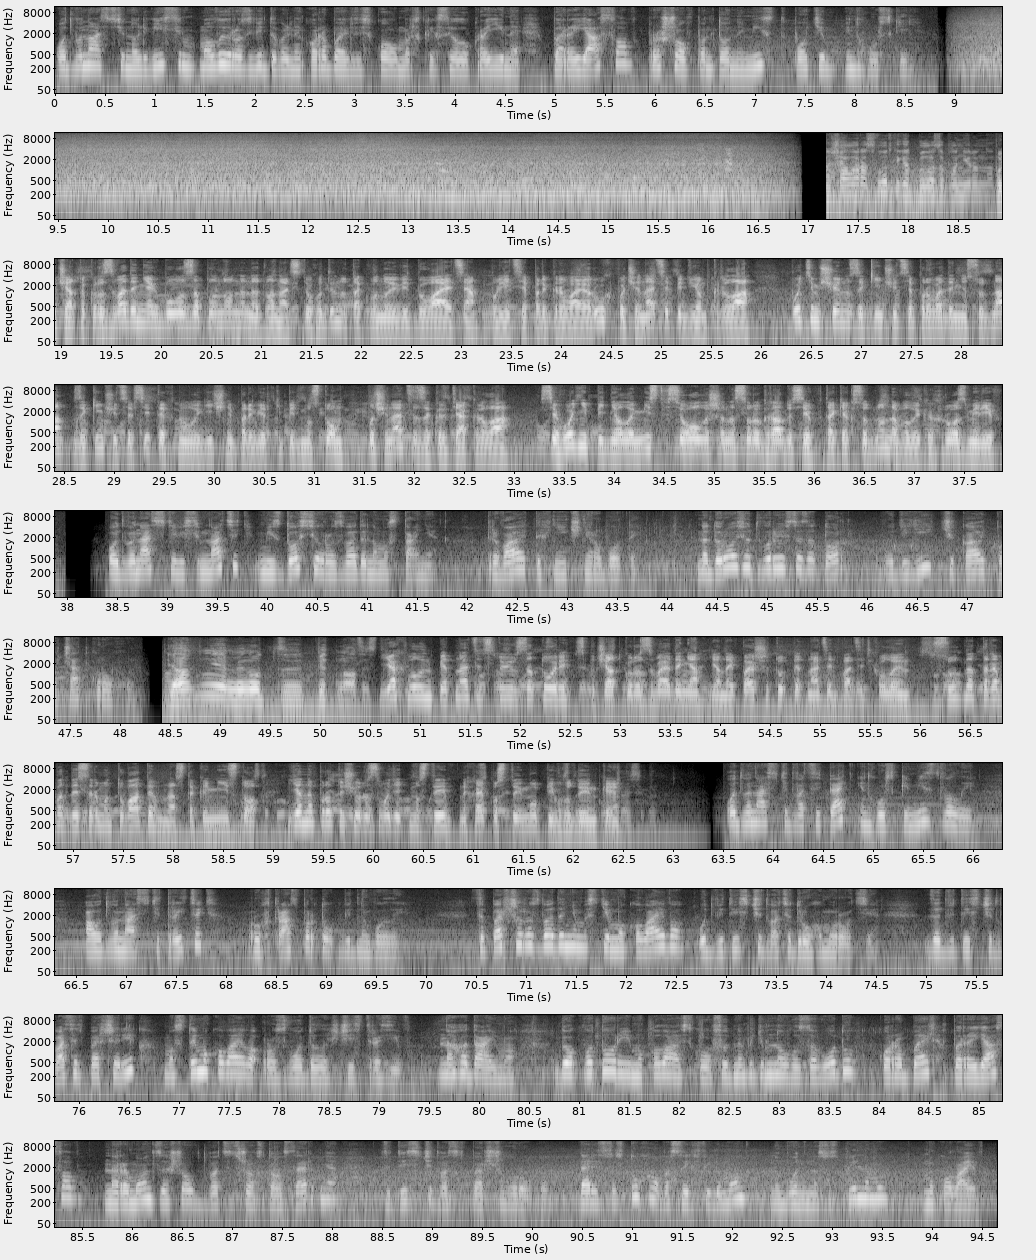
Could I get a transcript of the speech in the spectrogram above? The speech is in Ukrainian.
О 12.08 малий розвідувальний корабель Військово-морських сил України Переяслав пройшов понтонний міст, потім Інгульський. Начало разводки, как было запланировано. Початок розведення, як було заплановано на 12 годину, так воно і відбувається. Поліція перекриває рух, починається підйом крила. Потім щойно закінчується проведення судна, закінчуються всі технологічні перевірки під мостом. Починається закриття крила. Сьогодні підняли міст всього лише на 40 градусів, так як судно невеликих розмірів. О 12.18 міст досі у розведеному стані. Тривають технічні роботи. На дорозі утворився затор. Водії чекають початку руху. Я не минут е, 15. Я хвилин 15 стою в заторі. Спочатку розведення. Я найперше тут 15-20 хвилин. Судна треба десь ремонтувати. В нас таке місто. Я не проти, що розводять мости. Нехай постоїмо півгодинки. О 12.25 Інгульський міст звели, а о 12.30 рух транспорту відновили. Це перше розведення мостів Миколаєва у 2022 році. За 2021 рік мости Миколаєва розводили 6 разів. Нагадаємо, до акваторії Миколаївського суднобудівного заводу корабель Переяслав на ремонт зайшов 26 серпня 2021 року. Дар'я Состуха, Василь Філімон. Новини на Суспільному. Миколаїв.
